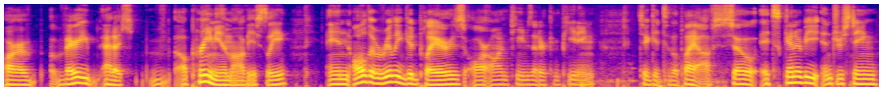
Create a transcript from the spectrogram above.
are very at a, a premium, obviously, and all the really good players are on teams that are competing to get to the playoffs. So it's going to be interesting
